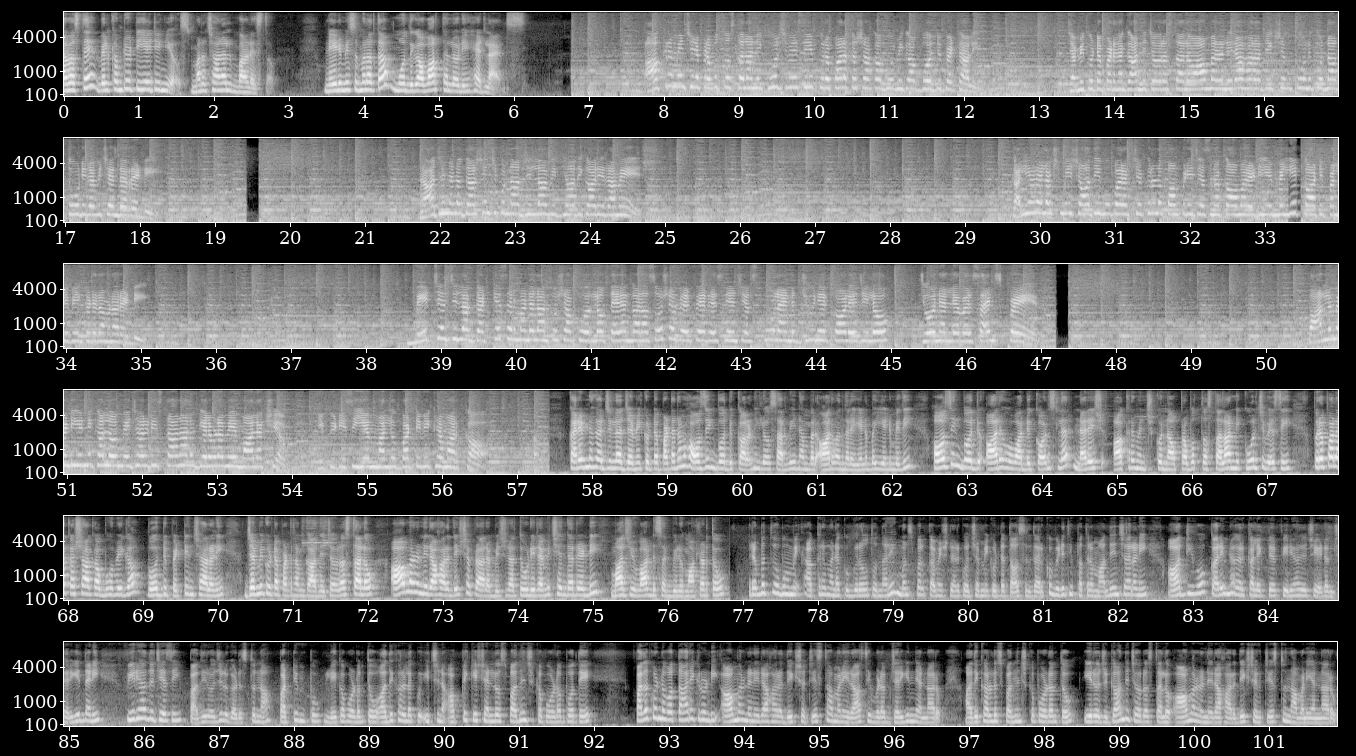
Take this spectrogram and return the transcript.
నమస్తే welcome to TIT news. మన channel మరణిస్తాం. నేను మీ సుమలత ముందుగా వార్తల్లోని హెడ్లైన్స్. ఆక్రమించిన ప్రభుత్వ స్థలాన్ని కూల్చివేసి పురపాలక శాఖ భూమిగా బోర్డు పెట్టాలి. జమ్మికుంట పడిన గాంధీ చౌరస్తాలో ఆమరణ నిరాహార దీక్షకు పూనుకున్న తోడి రవిచందర్ రెడ్డి. రాజన్నను దర్శించుకున్న జిల్లా విద్యాధికారి రమేష్. కళ్యాణ లక్ష్మి షాదీ ముబారక్ చెక్కులను పంపిణీ చేసిన కామారెడ్డి ఎమ్మెల్యే కాటిపల్లి వెంకటరమణారెడ్డి. మేడ్చల్ జిల్లా గట్కేసర్ మండలం అంకుషాపూర్లో Telangana social welfare residential school and junior కాలేజీలో zonal level science fair. Parliament ఎన్నికల్లో మెజారిటీ స్థానాలు గెలవడమే మా లక్ష్యం. డిప్యూటీ సీఎం మల్లు బట్టి విక్రమార్క. కరీంనగర్ జిల్లా జమికుంట పట్టణం హౌసింగ్ బోర్డు కాలనీలో సర్వే నంబర్ ఆరు వందల ఎనభై ఎనిమిది హౌసింగ్ బోర్డు ఆరవ వార్డు కౌన్సిలర్ నరేష్ ఆక్రమించుకున్న ప్రభుత్వ స్థలాన్ని కూల్చివేసి పురపాలక శాఖ భూమిగా బోర్డు పెట్టించాలని జమ్మికుంట పట్టణం గాంధీ చౌరస్తాలో ఆమరణ నిరాహార దీక్ష ప్రారంభించిన తూడి రవిచందర్ రెడ్డి మాజీ వార్డు సభ్యులు మాట్లాడుతూ ప్రభుత్వ భూమి ఆక్రమణకు గురవుతుందని మున్సిపల్ కమిషనర్కు జమ్మికుంట తహసీల్దార్కు విడితి పత్రం అందించాలని ఆర్డీఓ కరీంనగర్ కలెక్టర్ ఫిర్యాదు చేయడం జరిగిందని ఫిర్యాదు చేసి పది రోజులు గడుస్తున్నా పట్టింపు లేకపోవడంతో అధికారులకు ఇచ్చిన అప్లికేషన్లో స్పందించకపోవడం పోతే పదకొండవ తారీఖు నుండి ఆమరణ నిరాహార దీక్ష చేస్తామని రాసివ్వడం జరిగింది అన్నారు. అధికారులు స్పందించకపోవడంతో ఈరోజు గాంధీ చౌరస్తాలో ఆమరణ నిరాహార దీక్ష చేస్తున్నామని అన్నారు.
